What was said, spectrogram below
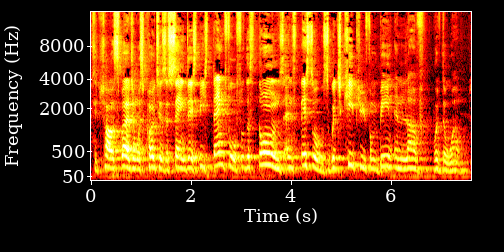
See, Charles Spurgeon was quoted as saying this Be thankful for the thorns and thistles which keep you from being in love with the world.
